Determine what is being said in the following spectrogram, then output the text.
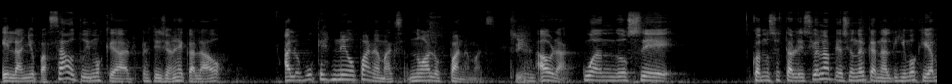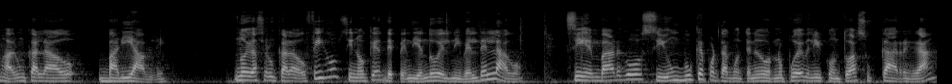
El año pasado tuvimos que dar restricciones de calado a los buques Neo-Panamax, no a los Panamax. Sí. Ahora, cuando se, cuando se estableció la ampliación del canal, dijimos que íbamos a dar un calado variable. No iba a ser un calado fijo, sino que dependiendo del nivel del lago. Sin embargo, si un buque portacontenedor no puede venir con toda su carga,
